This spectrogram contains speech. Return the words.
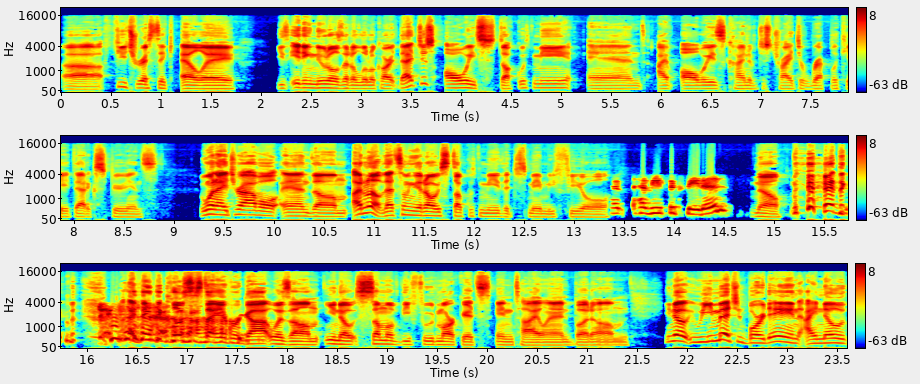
uh, futuristic L.A. He's eating noodles at a little cart. That just always stuck with me, and I've always kind of just tried to replicate that experience when I travel. And um, I don't know, that's something that always stuck with me. That just made me feel Have, have you succeeded? no. The- I think the closest I ever got was um, you know, some of the food markets in Thailand, but um you know, you mentioned Bourdain. I know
